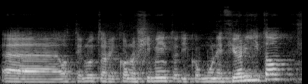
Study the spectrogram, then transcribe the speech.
eh, ottenuto il riconoscimento di Comune Fiorito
